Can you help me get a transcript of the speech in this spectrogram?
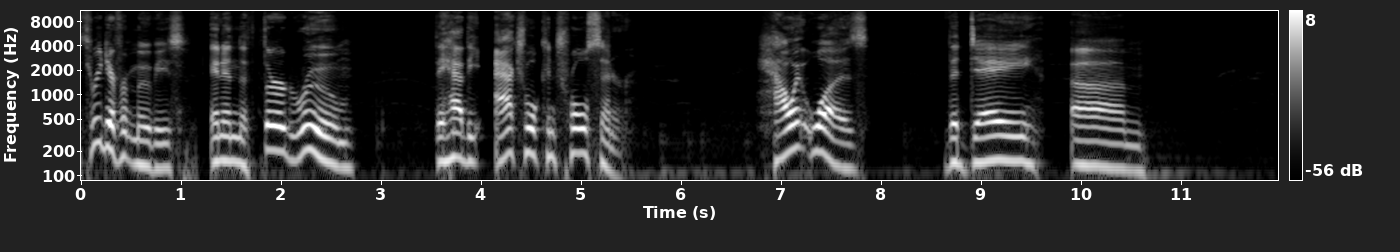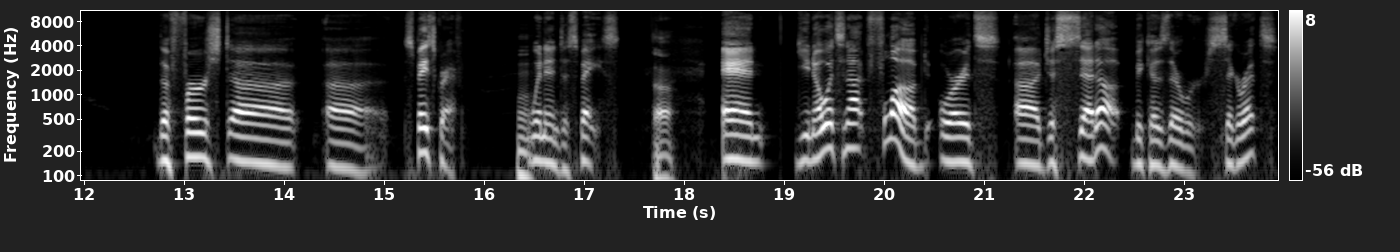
three different movies, and in the third room, they have the actual control center. How it was the day um, the first uh, uh, spacecraft went into space. Uh, And you know it's not flubbed or it's uh, just set up because there were cigarettes,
